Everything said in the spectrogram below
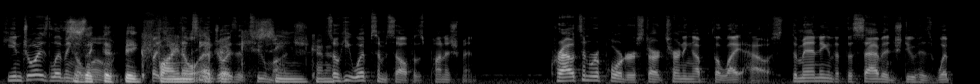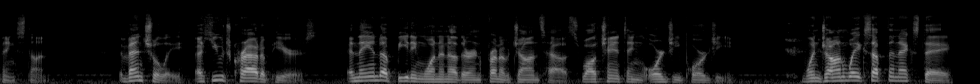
He enjoys living This is alone, like the big but final he he enjoys it too much, kinda. so he whips himself as punishment. Crowds and reporters start turning up at the lighthouse, demanding that the savage do his whipping stunt. Eventually, a huge crowd appears, and they end up beating one another in front of John's house while chanting Orgy Porgy. When John wakes up the next day,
